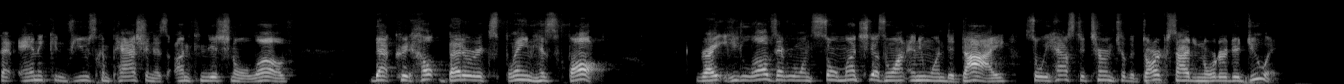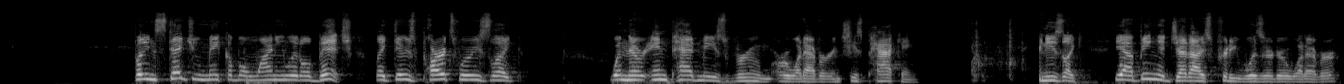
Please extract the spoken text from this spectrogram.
that Anakin views compassion as unconditional love, that could help better explain his fall right? He loves everyone so much, he doesn't want anyone to die, so he has to turn to the dark side in order to do it. But instead, you make him a whiny little bitch. Like, there's parts where he's like, when they're in Padme's room or whatever, and she's packing, and he's like, Yeah, being a Jedi's pretty wizard or whatever.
